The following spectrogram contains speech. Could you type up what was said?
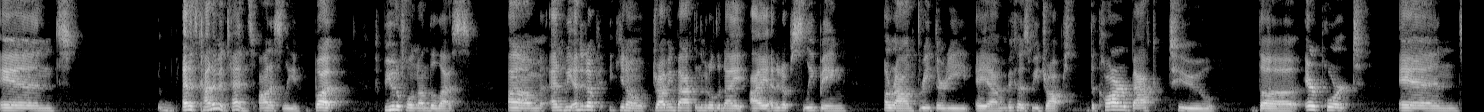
and and it's kind of intense, honestly, but beautiful nonetheless. Um, and we ended up, you know, driving back in the middle of the night. I ended up sleeping around 3:30 a.m. because we dropped the car back to the airport and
